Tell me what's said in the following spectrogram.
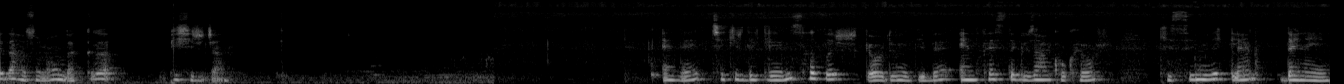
Ve daha sonra 10 dakika pişireceğim. Evet, çekirdeklerimiz hazır. Gördüğünüz gibi enfes de güzel kokuyor. Kesinlikle deneyin.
